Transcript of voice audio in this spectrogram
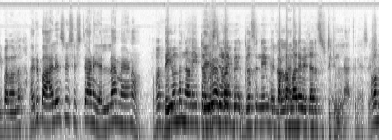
ഈ പറഞ്ഞ ഒരു ബാലൻസ്ഡ് സിസ്റ്റമാണ് എല്ലാം വേണം. അപ്പൊ ദൈവം തന്നെയാണ് ഈ ടെററിസ്റ്റുകളെയും ബഗേഴ്സിനെയും കള്ളന്മാരെയും എല്ലാവരും സൃഷ്ടിക്കുന്നത്. അപ്പം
